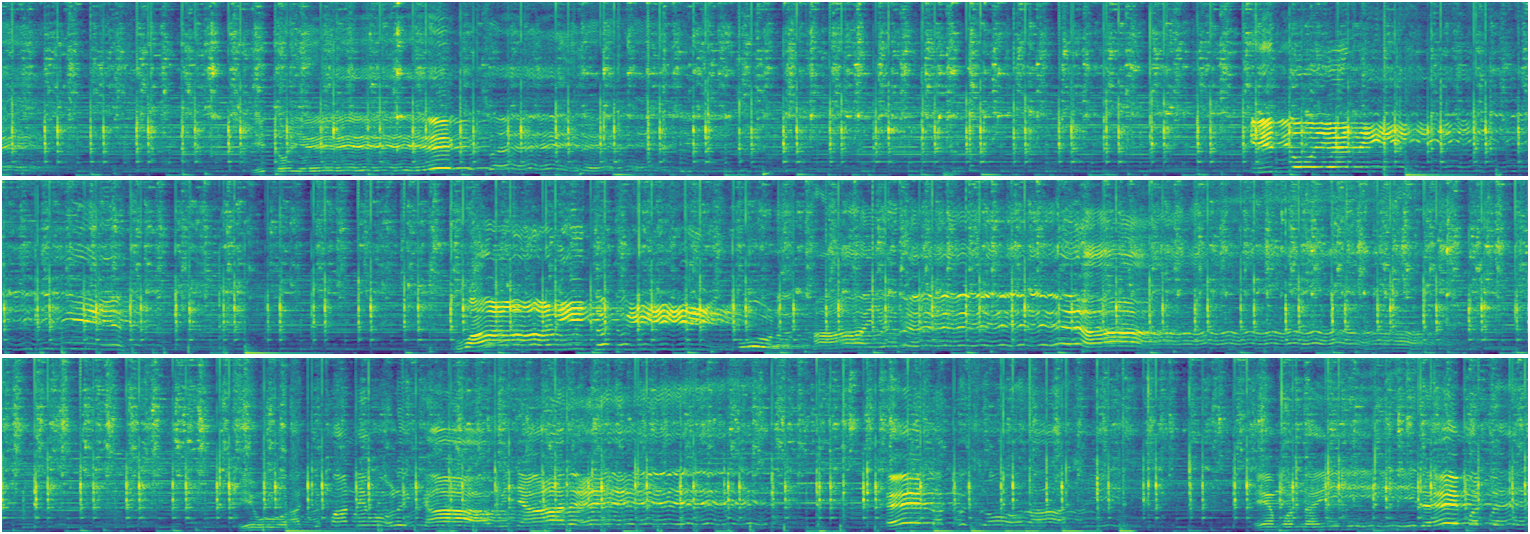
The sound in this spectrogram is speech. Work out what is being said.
એ તો એક વાણી થકી ઓળખાય રે. એવું આત્માને ઓળખ્યા વિચારે એ લખ ચોરાશી, એમ નહીં રે મટે.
